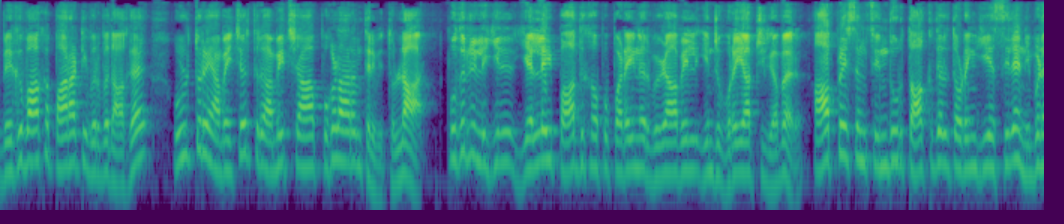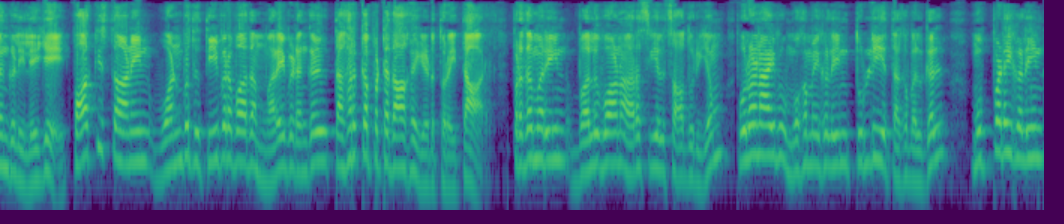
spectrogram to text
வெகுவாக பாராட்டி வருவதாக உள்துறை அமைச்சர் திரு அமித்ஷா புகழாரம் தெரிவித்துள்ளார். புதுடில்லியில் எல்லை பாதுகாப்பு படையினர் விழாவில் இன்று உரையாற்றிய அவர் ஆபரேஷன் சிந்தூர் தாக்குதல் தொடங்கிய சில நிமிடங்களிலேயே பாகிஸ்தானின் ஒன்பது தீவிரவாத மறைவிடங்கள் தகர்க்கப்பட்டதாக எடுத்துரைத்தார். பிரதமரின் வலுவான அரசியல் சாதுரியம் புலனாய்வு முகமைகளின் துல்லிய தகவல்கள் முப்படைகளின்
